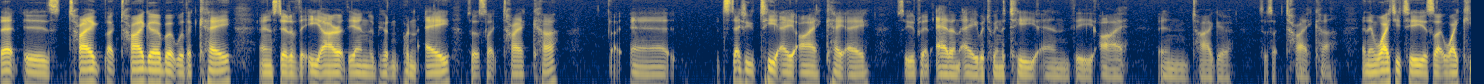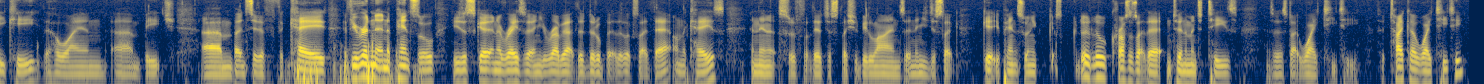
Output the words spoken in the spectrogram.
that is tig- like tiger, but with a K, and instead of the ER at the end, you put, put an A, so it's like Taika. Uh, it's actually T A I K A, so you'd add an A between the T and the I in tiger, so it's like Taika. And then Waititi is like Waikiki, the Hawaiian um, beach. Um, but instead of the K, if you've written it in a pencil, you just get an eraser and you rub out the little bit that looks like that on the K's, and then it's sort of they're just they should be lines, and then you just like get your pencil and you just do little crosses like that and turn them into T's, and so it's like Waititi. So Taika Waititi.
